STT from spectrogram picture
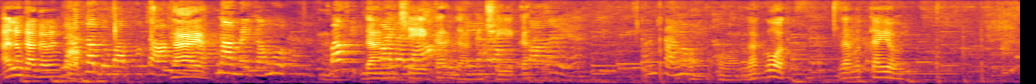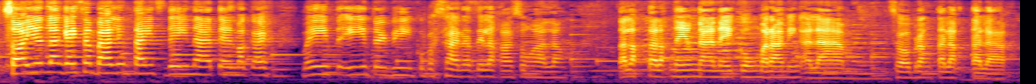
Anong gagawin ko? Lahat na dumapo sa akin. Lahat na may gamot. Bakit malala chika, na chika. Ang tanong. Oh, lagot. Lagot kayo. So, ayun lang guys ang Valentine's Day natin. Mag may inter- i-interviewin ko pa sana sila kaso nga lang talak-talak na yung nanay kong maraming alam. Sobrang talak-talak.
